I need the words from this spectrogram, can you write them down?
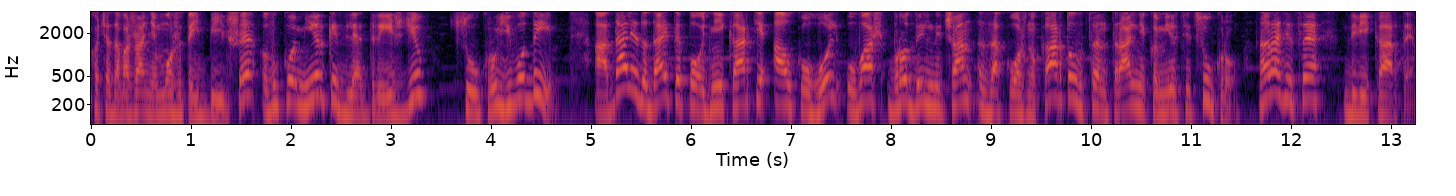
хоча за бажанням можете й більше, в комірки для дріжджів, цукру й води. А далі додайте по одній карті алкоголь у ваш бродильний чан за кожну карту в центральній комірці цукру. Наразі це дві карти.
